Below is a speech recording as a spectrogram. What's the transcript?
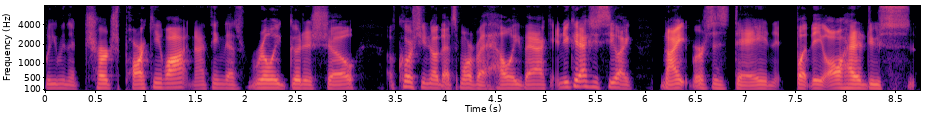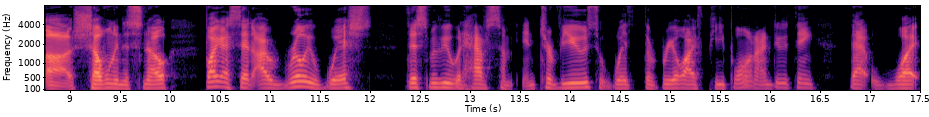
leaving the church parking lot, and I think that's really good to show. Of course, you know that's more of a helivac, and you can actually see like night versus day, but they all had to do uh, shoveling the snow. But like I said, I really wish this movie would have some interviews with the real life people, and I do think that what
